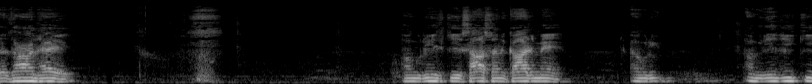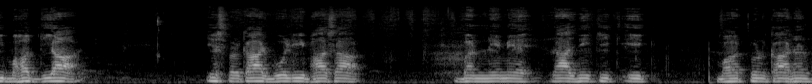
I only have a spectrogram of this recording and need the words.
प्रधान है। अंग्रेज़ के शासनकाल में अंग्रेज़ी की महत्व दिया। इस प्रकार बोली भाषा बनने में राजनीतिक एक महत्वपूर्ण कारण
